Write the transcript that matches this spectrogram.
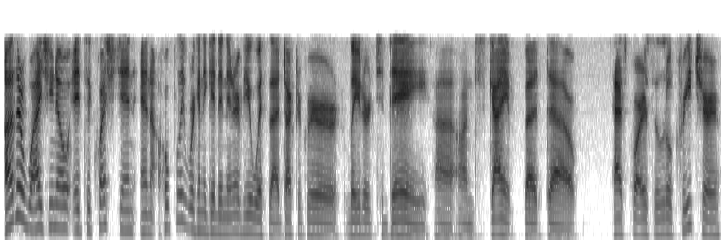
Otherwise, you know, it's a question, and hopefully, we're going to get an interview with uh, Dr. Greer later today uh, on Skype. But uh, as far as the little creature,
